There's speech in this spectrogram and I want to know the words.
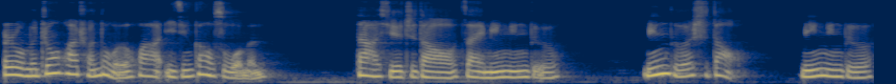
而我们中华传统文化已经告诉我们：大学之道，在明明德。明德是道，明明德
